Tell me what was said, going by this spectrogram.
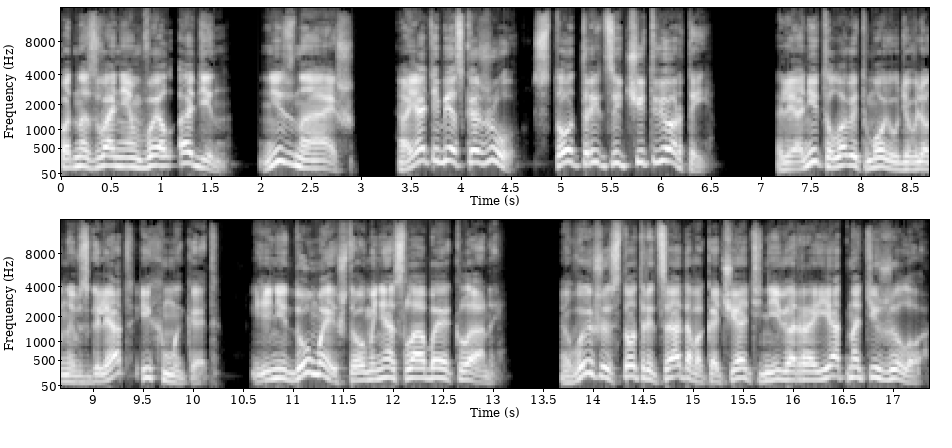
Под названием ВЛ-1. Не знаешь. А я тебе скажу, 134-й. Леонид ловит мой удивленный взгляд и хмыкает. «И не думай, что у меня слабые кланы. Выше 130-го качать невероятно тяжело.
